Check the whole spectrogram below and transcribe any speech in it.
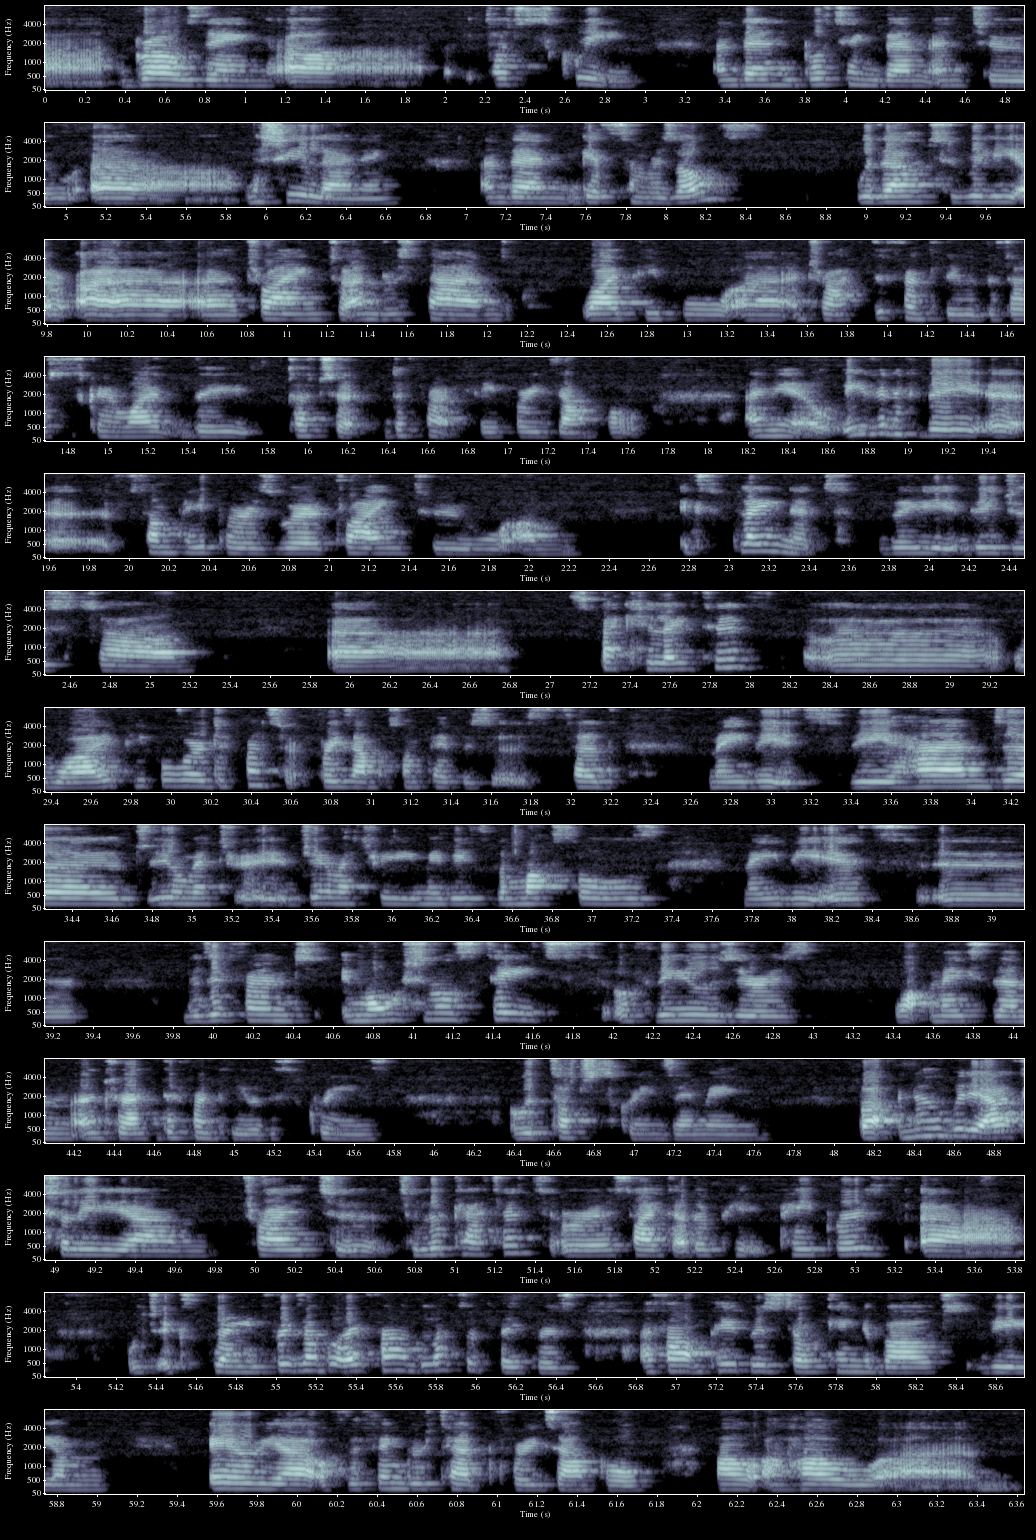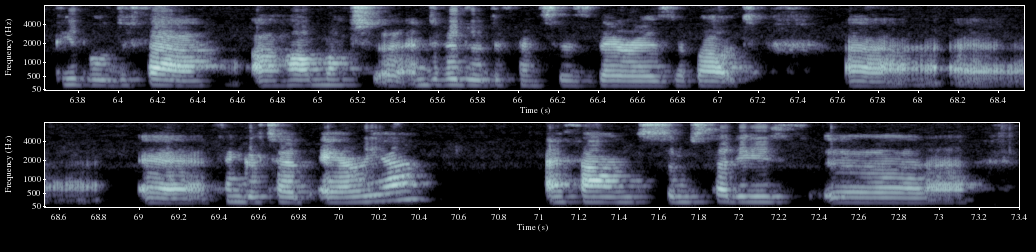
uh, browsing uh, touch screen and then putting them into uh, machine learning and then get some results without really uh, uh, trying to understand why people interact differently with the touch screen, why they touch it differently, for example. And you know, even if they, some papers were trying to um, explain it. They they just uh, uh, speculated uh, why people were different. So for example, some papers said maybe it's the hand uh, geometry, geometry. Maybe it's the muscles. Maybe it's uh, the different emotional states of the users. What makes them interact differently with the screens, with touch screens? I mean but nobody actually um, tried to, to look at it or cite other pa- papers uh, which explain. For example, I found lots of papers. I found papers talking about the um, area of the fingertip, for example, how how um, people differ, uh, how much uh, individual differences there is about fingertip area. I found some studies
